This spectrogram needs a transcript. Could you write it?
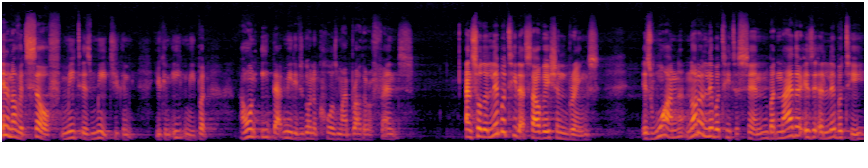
In and of itself, meat is meat. You can, you can eat meat. But I won't eat that meat if it's going to cause my brother offense. And so the liberty that salvation brings is one, not a liberty to sin, but neither is it a liberty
